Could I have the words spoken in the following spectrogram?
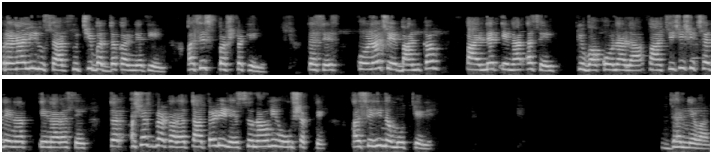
प्रणालीनुसार सूचीबद्ध करण्यात येईल असे स्पष्ट केले. तसेच कोणाचे बांधकाम पाडण्यात येणार असेल किंवा कोणाला फाशीची शिक्षा देण्यात येणार असेल तर अशाच प्रकारात तातडीने सुनावणी होऊ शकते असेही नमूद केले. धन्यवाद.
